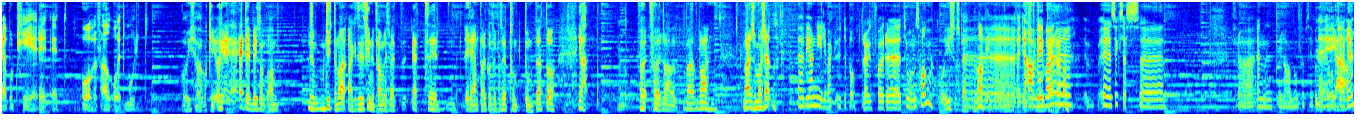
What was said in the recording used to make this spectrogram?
rapportere et overfall og et mord. Oi, ja, ok. Et øyeblikk, sånn, han liksom dytter noe arket finner fram liksom et, et, rent ark, holdt jeg på å si, et tomt, tomt et, og ja. For, for hva, hva, hva er det som har skjedd? Eh, Vi har nylig vært ute på oppdrag for uh, Tronens hånd. Oi, så spennende. Eh, ja, vi var eh, suksess fra ende til annen, holdt jeg på å si, på det Nei, oppdraget.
